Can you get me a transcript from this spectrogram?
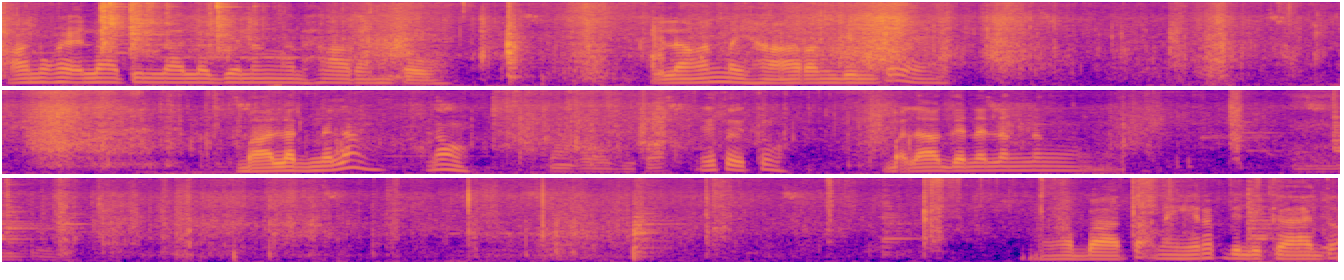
Paano kaya natin lalagyan ng harang to? Kailangan may harang din to eh. Balag na lang, no? Ito, ito. Balaga na lang ng... Mga bata, mahirap, delikado.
